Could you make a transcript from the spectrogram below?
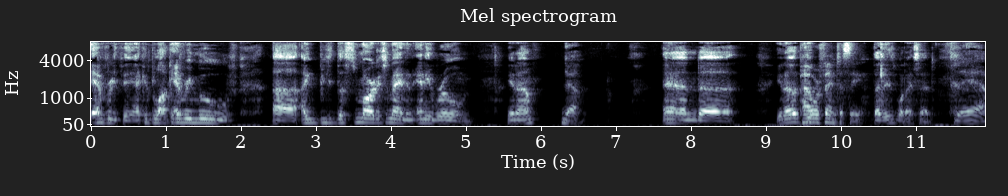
everything. I could block every move. Uh, I'd be the smartest man in any room, you know. Yeah, And uh, you know, th- power fantasy. that is what I said. Yeah,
